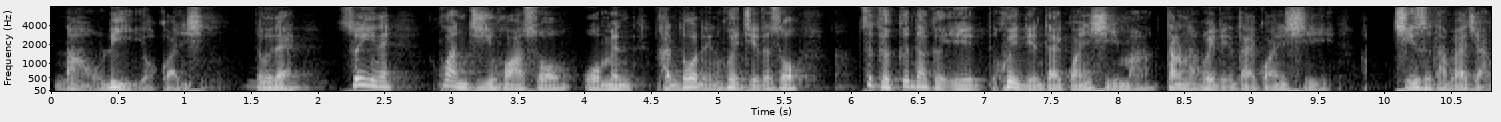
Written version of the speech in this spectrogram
脑力有关系，对不对？所以呢，换句话说，我们很多人会觉得说，这个跟那个也会连带关系吗？当然会连带关系。其实坦白讲，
